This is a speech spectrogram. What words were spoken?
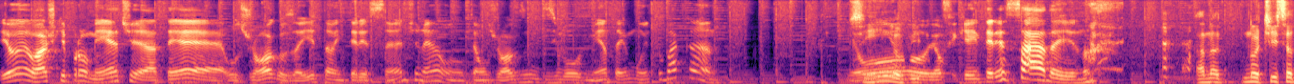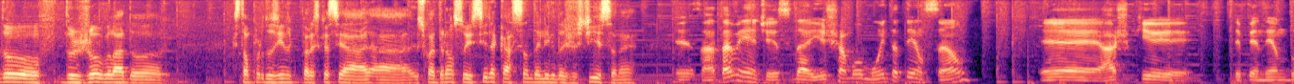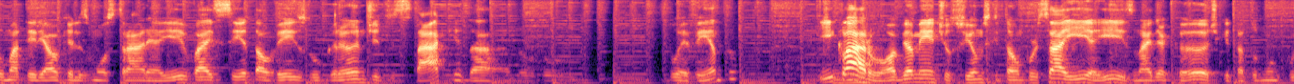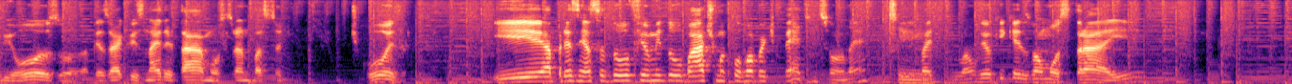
Eu, eu acho que promete, até os jogos aí tão interessantes, né? Tem uns jogos em desenvolvimento aí muito bacana. Eu, Sim, eu, vi... eu fiquei interessado aí. No... A notícia do, do jogo lá do. Que estão produzindo, que parece que vai ser a, a Esquadrão Suicida caçando a Liga da Justiça, né? Exatamente, esse daí chamou muita atenção. É, acho que dependendo do material que eles mostrarem aí, vai ser talvez o grande destaque da, do, do, do evento. E claro, obviamente, os filmes que estão por sair aí, Snyder Cut, que tá todo mundo curioso, apesar que o Snyder tá mostrando bastante coisa. E a presença do filme do Batman com o Robert Pattinson, né? Sim. Vai, vamos ver o que, que eles vão mostrar aí.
